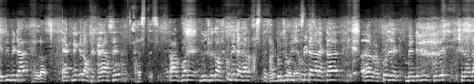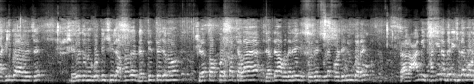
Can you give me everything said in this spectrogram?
ডিপিপিটা হ্যালো। এক নেকের অপেক্ষায় আছে। তারপরে দুইশো দশ কোটি টাকার দুইশো বিশ কোটি টাকার একটা প্রজেক্ট মেনটেন্যান্স প্রজেক্ট সেটা দাখিল করা হয়েছে। সেগুলো যেন গতিশীল আপনাদের নেতৃত্বে যেন সেটা তৎপরতা চালায় যাতে আমাদের এই প্রজেক্টগুলো কন্টিনিউ করে। আর আমি থাকি না থাকি সেটা বড়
